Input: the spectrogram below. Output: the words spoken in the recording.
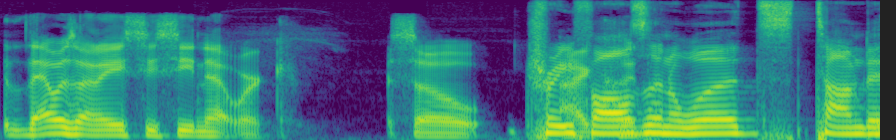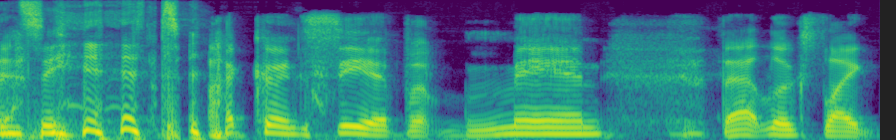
that was on ACC Network, so Tree I falls in the woods. Tom didn't see it. I couldn't see it, but man, that looks like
